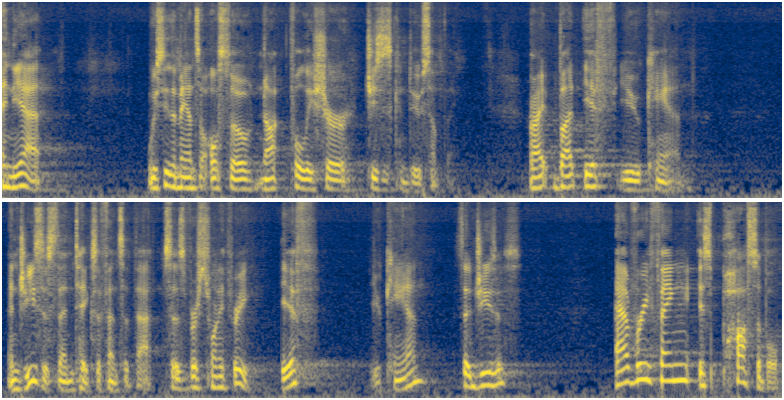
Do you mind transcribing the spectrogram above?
And yet, we see the man's also not fully sure Jesus can do something right? But if you can. And Jesus then takes offense at that. says, verse 23, if you can, said Jesus, everything is possible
